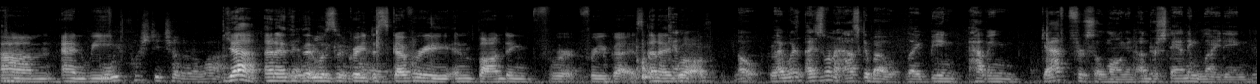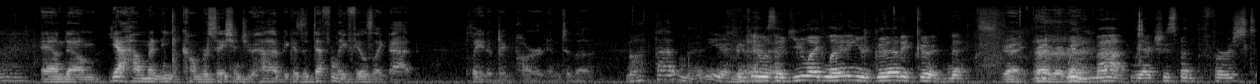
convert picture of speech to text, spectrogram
Um, and we. well, we pushed each other a lot. yeah, and I think Yeah, that really was a great way. discovery and bonding for, for you guys. And I Can- will. Oh, I, was, I just want to ask about like being having gaffed for so long and understanding lighting, and um, yeah, how many conversations you had because it definitely feels like that played a big part into the Not that many. I think it was like you like lighting, you're good at it. Good. Next. right, right, right, With right. Matt, we actually spent the first,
